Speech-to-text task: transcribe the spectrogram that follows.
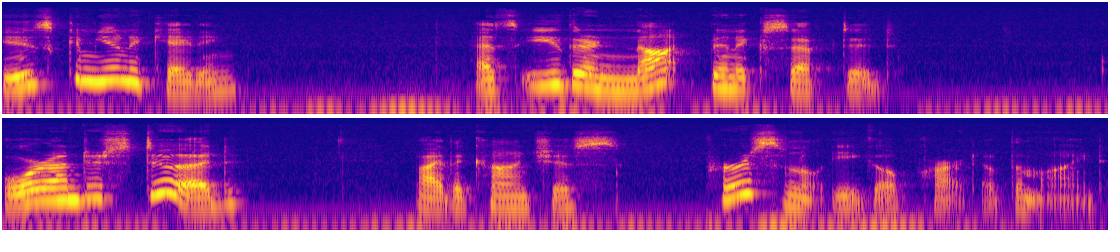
is communicating has either not been accepted or understood by the conscious personal ego part of the mind.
